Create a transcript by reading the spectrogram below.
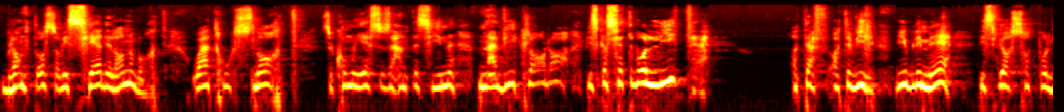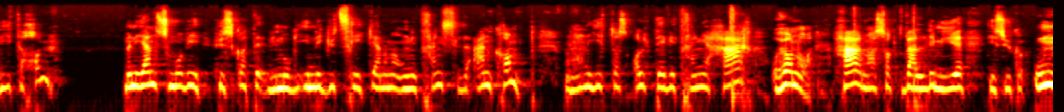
blant oss, og vi ser det i landet vårt. Og jeg tror snart så kommer Jesus og henter sine. Men er vi klare da? Vi skal sette vår lit til at, det, at vi, vi, blir med hvis vi har satt vår lit til Han. Men igjen så må vi huske at vi må gå inn i Guds rike gjennom en unge trengsel. Det er en kamp, men han har gitt oss alt det vi trenger her. Og hør nå, her nå har jeg sagt veldig mye disse uker om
